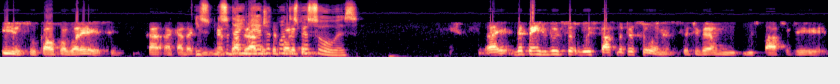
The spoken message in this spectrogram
Isso, o cálculo agora é esse. A cada 15 isso, metros isso dá em média quantas pessoas? Aí, depende do, do, espaço da pessoa, né? Se você tiver um, um espaço de,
